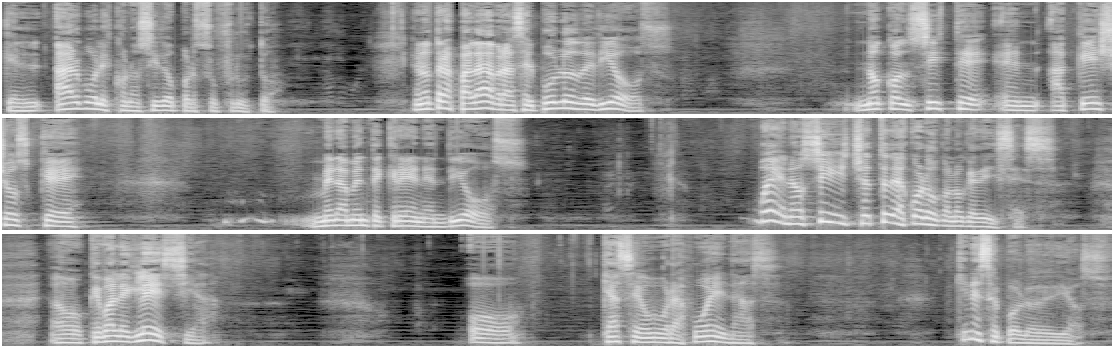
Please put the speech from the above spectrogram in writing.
que el árbol es conocido por su fruto. En otras palabras, el pueblo de Dios no consiste en aquellos que meramente creen en Dios. Bueno, sí, yo estoy de acuerdo con lo que dices. O que va a la iglesia. O que hace obras buenas. ¿Quién es el pueblo de Dios?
